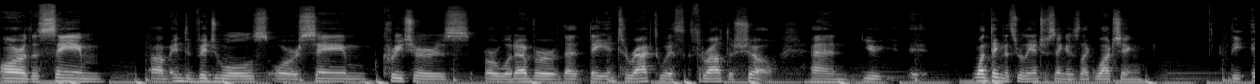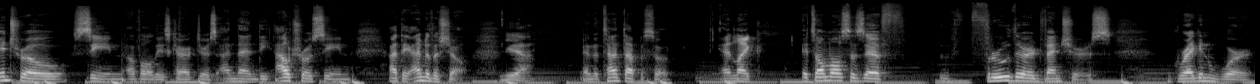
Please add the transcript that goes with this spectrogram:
are the same um, individuals or same creatures or whatever that they interact with throughout the show. And you, it, one thing that's really interesting is like watching the intro scene of all these characters and then the outro scene at the end of the show Yeah. in the 10th episode. And like it's almost as if through their adventures, Greg and Wirt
